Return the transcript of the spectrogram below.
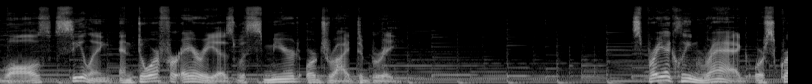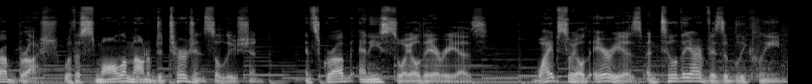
walls, ceiling, and door for areas with smeared or dried debris. Spray a clean rag or scrub brush with a small amount of detergent solution and scrub any soiled areas. Wipe soiled areas until they are visibly clean.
